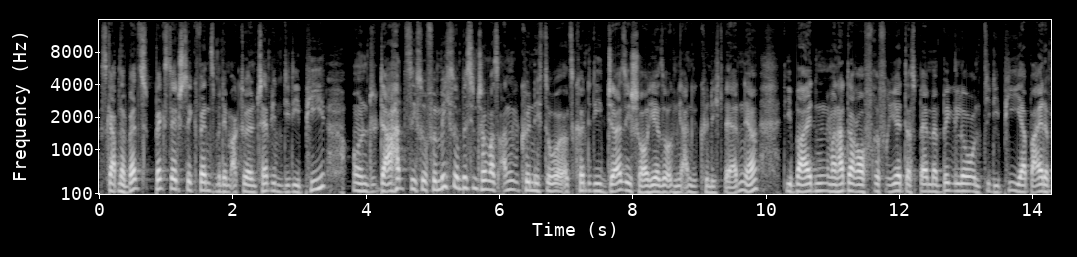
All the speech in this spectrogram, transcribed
es gab eine Backstage-Sequenz mit dem aktuellen Champion DDP und da hat sich so für mich so ein bisschen schon was angekündigt, so als könnte die Jersey Show hier so irgendwie angekündigt werden, ja. Die beiden, man hat darauf referiert, dass Bam Bam Bigelow und DDP ja beide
